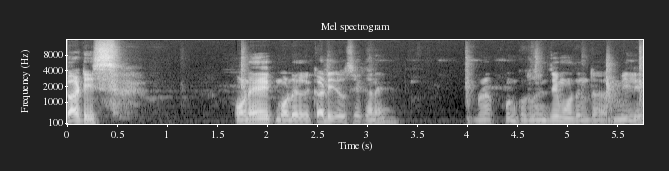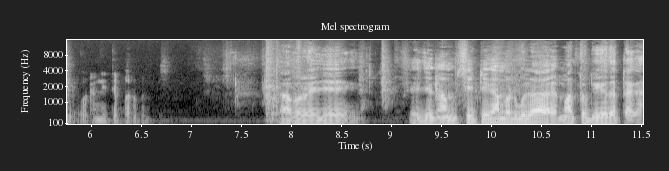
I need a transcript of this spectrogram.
কাটিস। অনেক মডেলের কাটিস আছে এখানে। আপনারা ফোন করবেন যে মডেলটা মিলে ওটা নিতে পারবেন। তারপরে এই যে এই যে গাম সেফটি গামবটগুলো মাত্র দুই হাজার টাকা।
